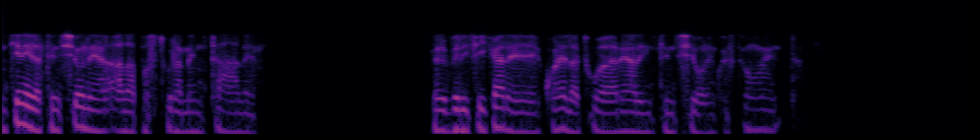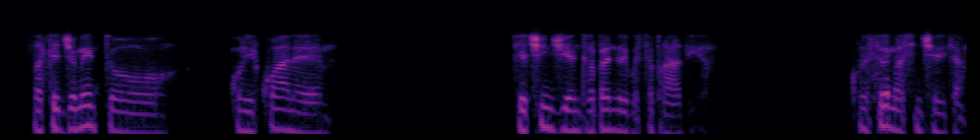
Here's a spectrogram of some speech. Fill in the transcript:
Mantieni l'attenzione alla postura mentale per verificare qual è la tua reale intenzione in questo momento. L'atteggiamento con il quale ti accingi a intraprendere questa pratica, con estrema sincerità.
